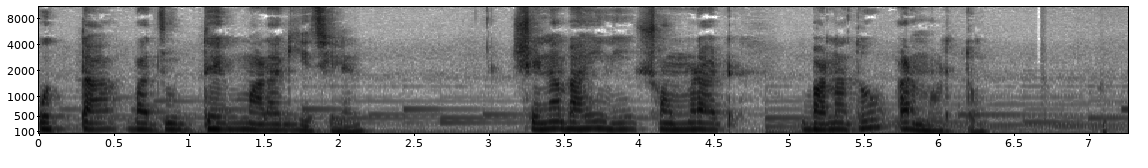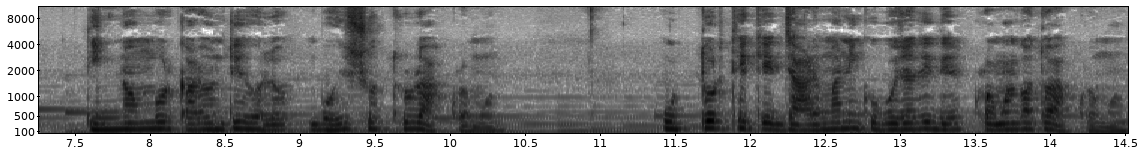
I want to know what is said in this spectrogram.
হত্যা বা যুদ্ধে মারা গিয়েছিলেন। সেনাবাহিনী সম্রাট বানাতো আর মারত। তিন নম্বর কারণটি হল বহিঃশত্রুর আক্রমণ। উত্তর থেকে জার্মানিক উপজাতিদের ক্রমাগত আক্রমণ।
